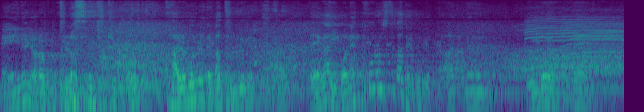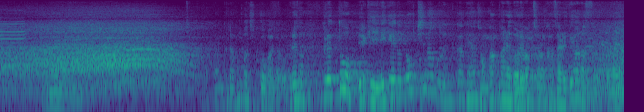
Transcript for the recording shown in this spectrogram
메인을 여러분이 불렀으면 좋겠고 괄호를 내가 부르겠다. 내가 이번엔 코러스가 돼보겠다라는 의도였는데 아, 약간 그래 한번 짚고 가자고. 그래서 그래 또 이렇게 얘기해도 또 혹시나 모르니까 그냥 전광판에 노래방처럼 가사를 띄워놨으니까 그냥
